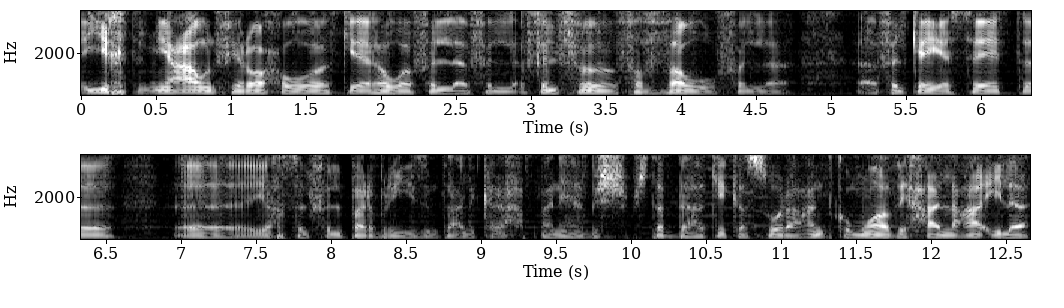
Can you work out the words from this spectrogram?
يخدم يعاون في روحه هو في ال في ال في الفو في الضوء في آه، في الكياسات آه، آه، يغسل في الباربريز نتاع الكراب. معناها باش باش تبدا هكاك الصورة عندكم واضحة العائلة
